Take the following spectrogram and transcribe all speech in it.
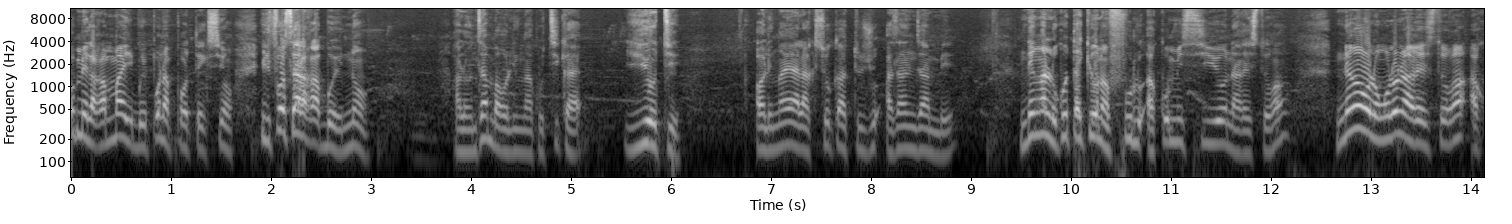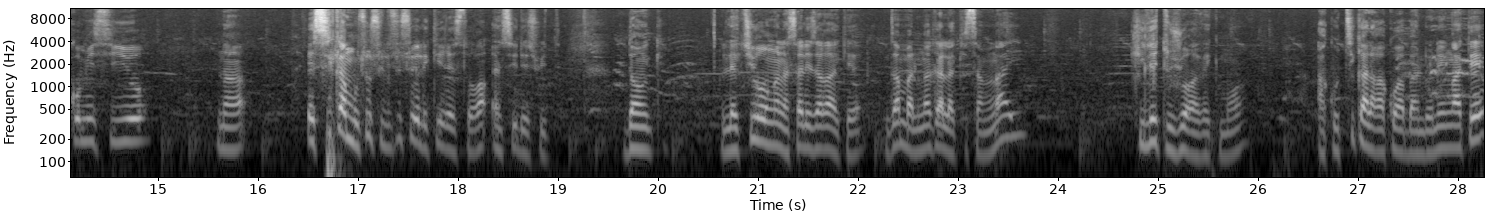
omelaka mai boye mpo na protection il faut osalaka boye non alors nzambe akolinga kotika yo te olinga ye alakisi yo kaka toujours aza nzambe ndenge alokotaki yo na fulu akomisi yo na restaurant ndenge olongolo na restaurant akomisi yo na esika mosusu lisusu eleki restaurant ainsi de suite donc lecture oyo ngai nasali eza kaka ke nzambe alingaki alakisa ngai qu'il est toujours avec moi akotikalaka koabandone ngai te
